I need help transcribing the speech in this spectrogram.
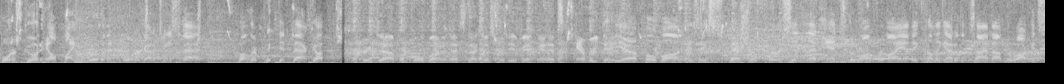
Porter, good help by Garuba, then Porter got a piece of that. Butler picked it back up. Great job from Boban, and that's not just for the event, man. That's every day. Yeah, Boban is a special person. That ends the run for Miami coming out of the timeout. The Rockets,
